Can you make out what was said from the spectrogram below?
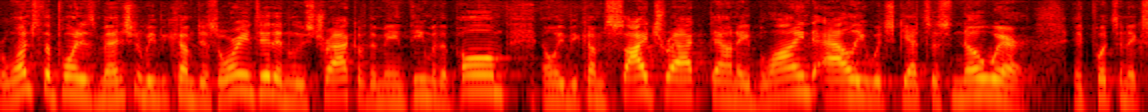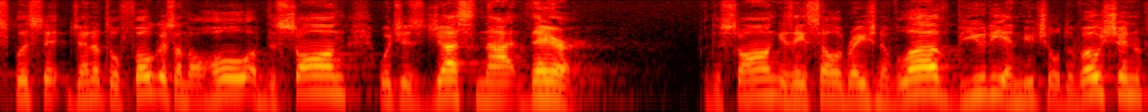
For once the point is mentioned, we become disoriented and lose track of the main theme of the poem, and we become sidetracked down a blind alley which gets us nowhere. It puts an explicit genital focus on the whole of the song, which is just not there. For the song is a celebration of love, beauty, and mutual devotion,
